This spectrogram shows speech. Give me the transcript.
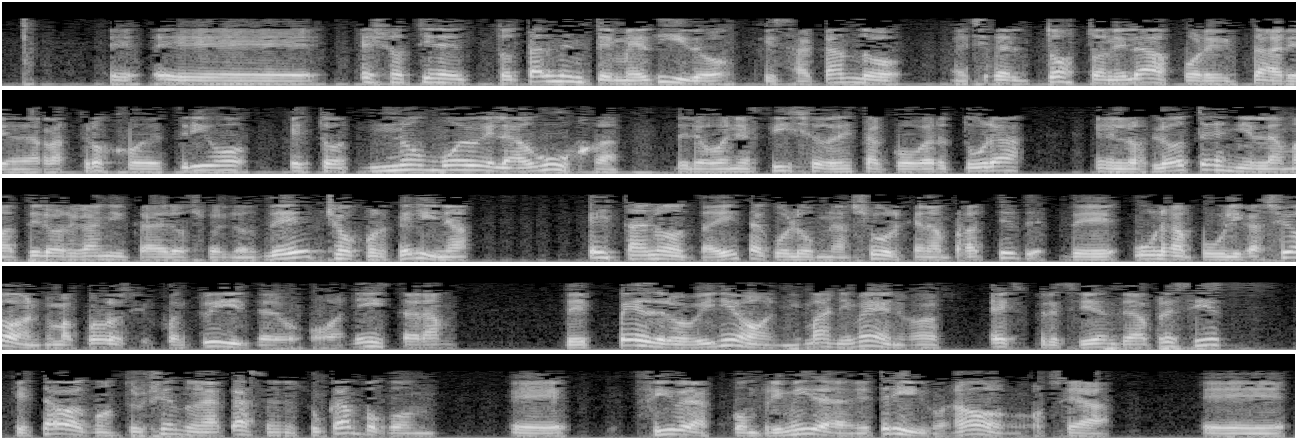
eh, eh, ellos tienen totalmente medido que sacando es decir, dos toneladas por hectárea de rastrojo de trigo, esto no mueve la aguja de los beneficios de esta cobertura en los lotes ni en la materia orgánica de los suelos. De hecho, Jorgelina, esta nota y esta columna surgen a partir de una publicación, no me acuerdo si fue en Twitter o en Instagram, de Pedro Viñón, ni más ni menos, expresidente de APRESID, que estaba construyendo una casa en su campo con eh, fibras comprimidas de trigo, ¿no? O sea, eh,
